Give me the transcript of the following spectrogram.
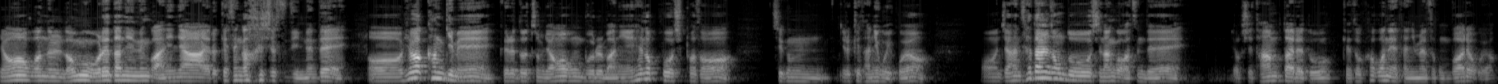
영어학원을 너무 오래 다니는 거 아니냐 이렇게 생각하실 수도 있는데 어, 휴학한 김에 그래도 좀 영어 공부를 많이 해놓고 싶어서 지금 이렇게 다니고 있고요. 어, 이제 한 세 달 정도 지난 것 같은데 역시 다음 달에도 계속 학원에 다니면서 공부하려고요.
